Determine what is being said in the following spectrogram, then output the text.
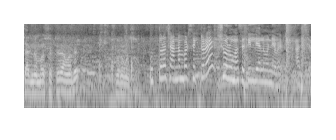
চার নম্বর সেক্টরে আমাদের শোরুম আছে। উত্তরা চার নম্বর সেক্টরে শোরুম আছে দিল্লি অ্যালুমিনিয়ামের। আচ্ছা।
